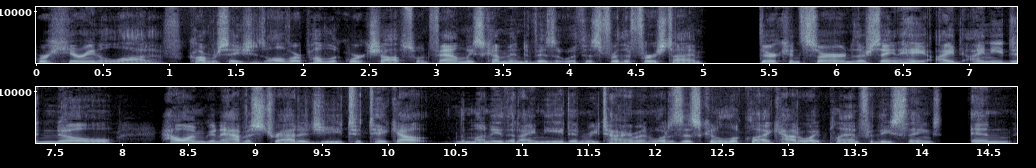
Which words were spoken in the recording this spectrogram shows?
we're hearing a lot of conversations. All of our public workshops, when families come in to visit with us for the first time, they're concerned. They're saying, hey, I, I need to know how I'm going to have a strategy to take out the money that I need in retirement. What is this going to look like? How do I plan for these things? And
